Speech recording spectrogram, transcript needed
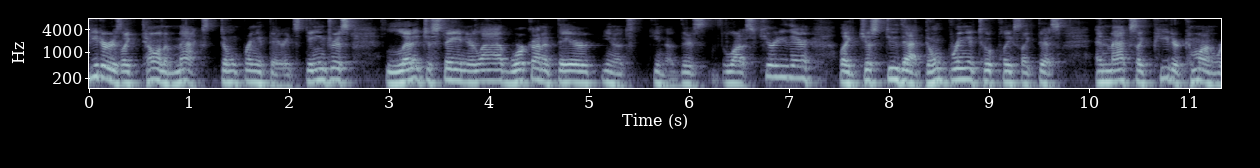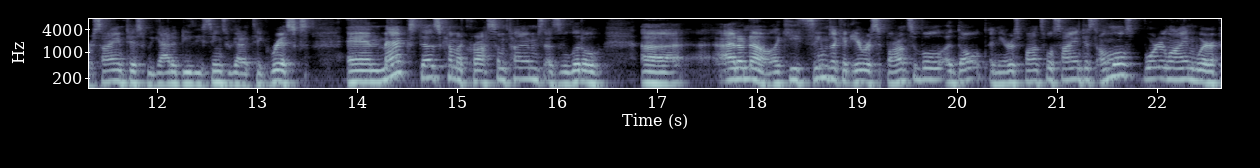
Peter is like telling him, Max, don't bring it there. It's dangerous. Let it just stay in your lab. Work on it there. You know, you know, there's a lot of security there. Like, just do that. Don't bring it to a place like this. And Max, like Peter, come on, we're scientists. We got to do these things. We got to take risks. And Max does come across sometimes as a little, uh, I don't know, like he seems like an irresponsible adult, an irresponsible scientist, almost borderline where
